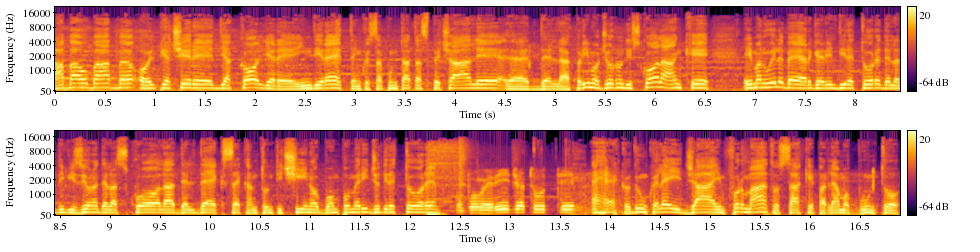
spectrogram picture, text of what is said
A Baobab ho il piacere di accogliere in diretta in questa puntata speciale eh, del primo giorno di scuola anche Emanuele Berger, il direttore della divisione della scuola del DEX Canton Ticino. Buon pomeriggio direttore. Buon pomeriggio a tutti. Eh, ecco, dunque lei già informato, sa che parliamo appunto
